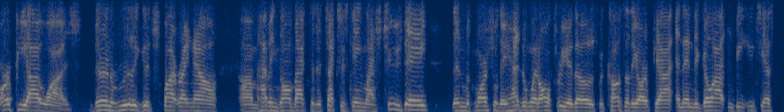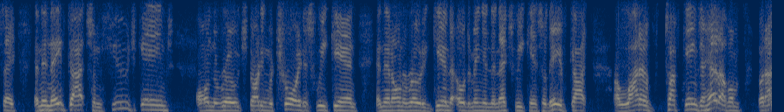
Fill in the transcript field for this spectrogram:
RPI wise, they're in a really good spot right now um, having gone back to the Texas game last Tuesday, then with Marshall, they had to win all three of those because of the RPI, and then to go out and beat UTSA. And then they've got some huge games on the road, starting with Troy this weekend, and then on the road again to Old Dominion the next weekend. So they've got a lot of tough games ahead of them. But I,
